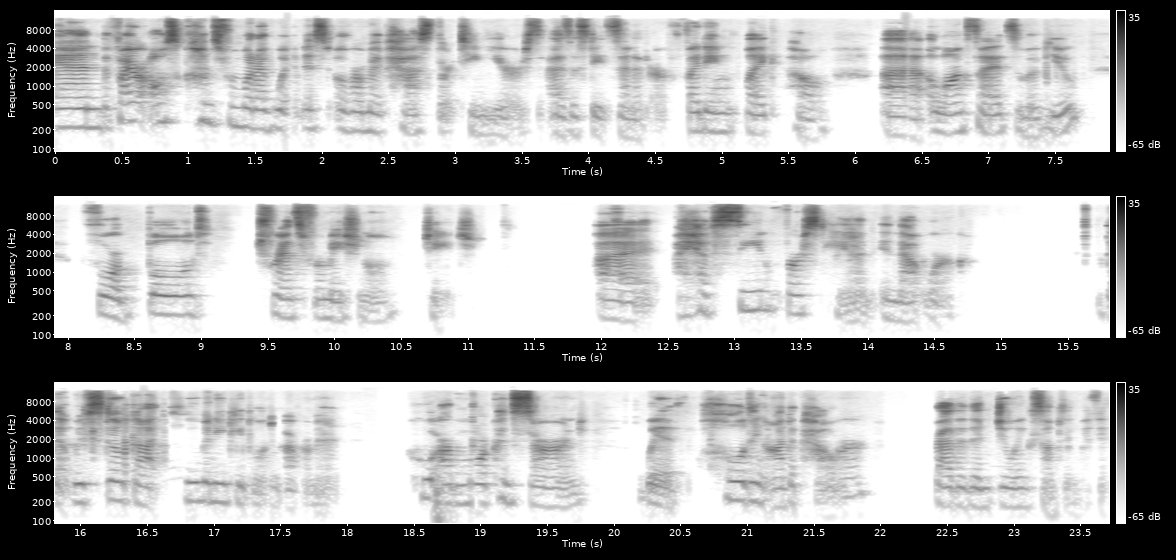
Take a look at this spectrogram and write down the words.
And the fire also comes from what I've witnessed over my past 13 years as a state senator, fighting like hell uh, alongside some of you for bold transformational change uh, I have seen firsthand in that work that we've still got too many people in government who are more concerned with holding on to power rather than doing something with it.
